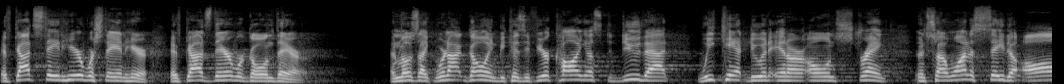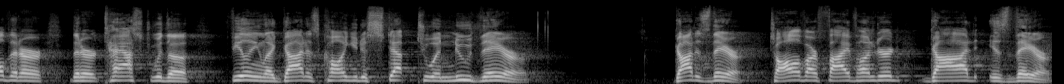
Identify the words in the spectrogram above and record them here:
If God's staying here, we're staying here. If God's there, we're going there. And Moses like, we're not going because if you're calling us to do that, we can't do it in our own strength. And so I want to say to all that are that are tasked with a feeling like God is calling you to step to a new there. God is there. To all of our 500, God is there.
